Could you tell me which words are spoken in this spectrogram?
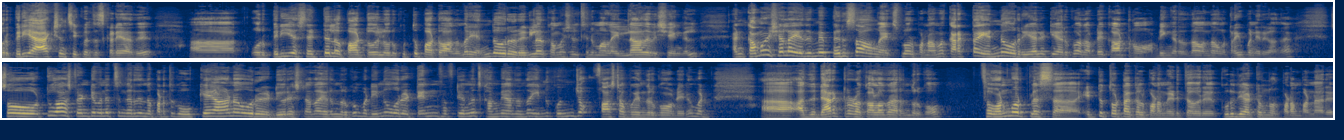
ஒரு பெரிய ஆக்ஷன் சீக்வன்சஸ் கிடையாது. Uh, ஒரு பெரிய செட்டில் பாட்டோ இல்லை ஒரு குத்து பாட்டோ அந்த மாதிரி எந்த ஒரு ரெகுலர் கமர்ஷியல் சினிமாவில் இல்லாத விஷயங்கள். அண்ட் கமர்ஷியலாக எதுவுமே பெருசாக அவங்க எக்ஸ்ப்ளோர் பண்ணாமல் கரெக்டாக என்ன ஒரு ரியாலிட்டியாக இருக்கோ அதை அப்படியே காட்டணும் அப்படிங்கிறது தான் வந்து அவங்க ட்ரை பண்ணியிருக்காங்க. ஸோ டூ ஹவர்ஸ் டுவெண்ட்டி மினிட்ஸுங்கிறது இந்த படத்துக்கு ஓகேயான ஒரு டியூரேஷனாக தான் இருந்திருக்கும். பட் இன்னும் ஒரு டென் ஃபிஃப்டீன் மினிட்ஸ் கம்மியாக இருந்தால் இன்னும் கொஞ்சம் ஃபாஸ்ட்டாக போயிருந்திருக்கும் அப்படின்னு. பட் அது டேரக்டரோட காலாக தான் இருந்திருக்கும். ஸோ ஒன் மோர் ப்ளஸ் எட்டு தோட்டாக்கள் படம் எடுத்தவர் குருதியாட்டம்னு ஒரு படம் பண்ணார்.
